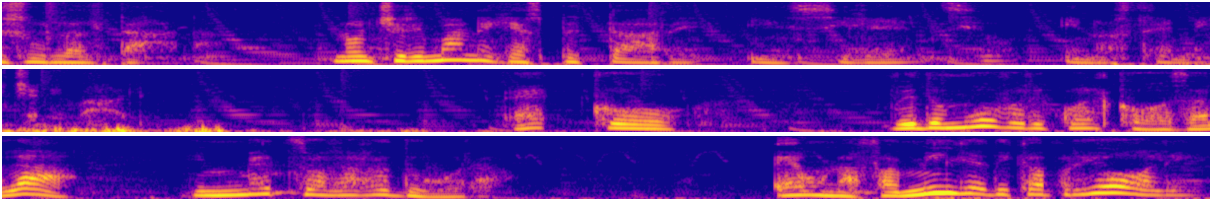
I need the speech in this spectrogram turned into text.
Eccoci sull'altana. Non ci rimane che aspettare in silenzio i nostri amici animali. Ecco, vedo muovere qualcosa là, in mezzo alla radura. È una famiglia di caprioli.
